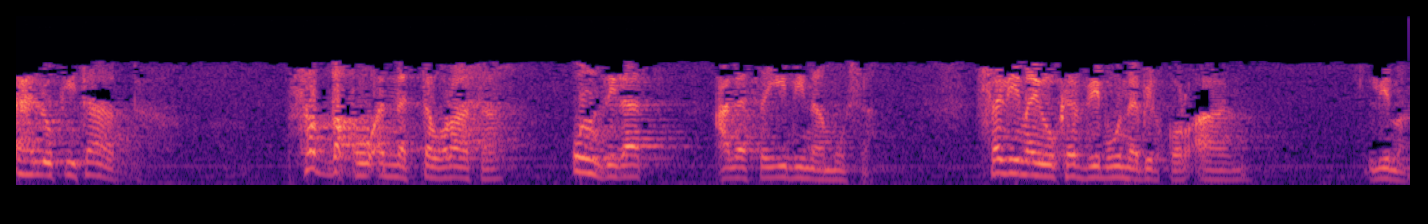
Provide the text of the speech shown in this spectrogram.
أهل كتاب صدقوا أن التوراة أنزلت على سيدنا موسى. فلم يكذبون بالقرآن؟ لما؟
